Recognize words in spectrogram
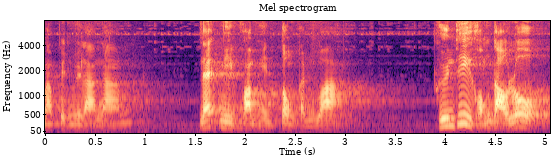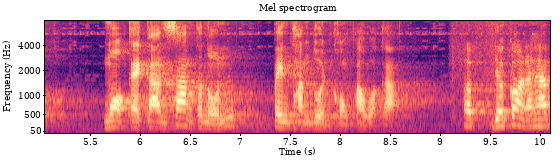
มาเป็นเวลานาน และมีความเห็นตรงกันว่า พื้นที่ของดาวโลก เหมาะแก่การสร้างถนนเป็นทางด่วนของอวกาศ เอ่อเดี๋ยวก่อนนะครับ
